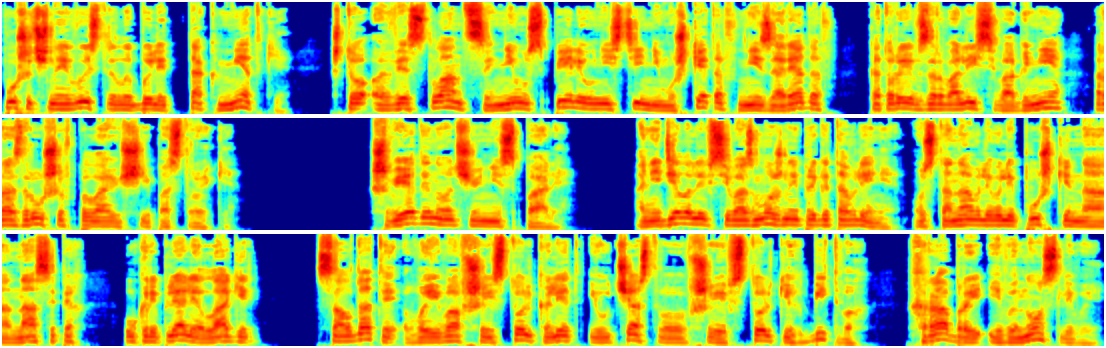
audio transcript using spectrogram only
пушечные выстрелы были так метки, что вестландцы не успели унести ни мушкетов, ни зарядов, которые взорвались в огне, разрушив пылающие постройки. Шведы ночью не спали. Они делали всевозможные приготовления, устанавливали пушки на насыпях, укрепляли лагерь, солдаты, воевавшие столько лет и участвовавшие в стольких битвах, храбрые и выносливые,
